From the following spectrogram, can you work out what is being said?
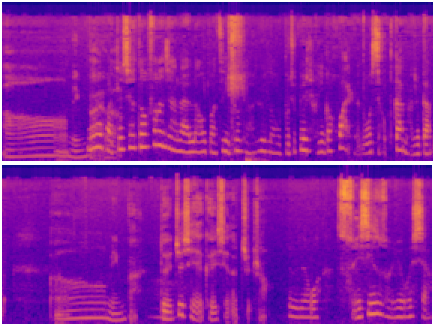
哦，明白那我把。这些都放下来了，我把自己都疗愈了，我不就变成一个坏人了？我想干嘛就干嘛。哦，明白。对，这些也可以写在纸上。对不对？我随心所欲，我想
